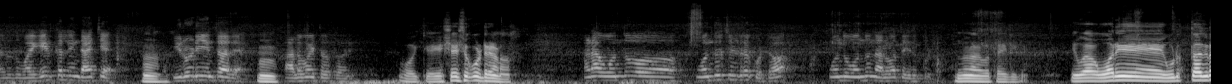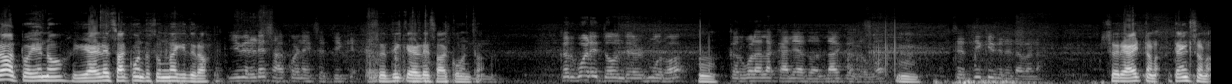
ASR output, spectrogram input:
ಅದು ವೈಗೇರ್ಕಲ್ಲಿಂದ ಆಚೆ. ಈರೋಡಿ ಅಂತ ಅದೇ. ಅಲ್ಲಿಗೋಯ್ತು ಸಾರಿ. ಓಕೆ ಎಷ್ಟೆಷ್ಟು ಕೊಟ್ರಿ ಅಣ್ಣ? ಅಣ್ಣ ಒಂದು ಒಂದು ಚಿಲ್ಲರೆ ಕೊಟ್ಟು. ಒಂದು ಒಂದು ನಲವತ್ತೈದು ಕೊಟ್ಟು ಒಂದು ನಲ್ವತ್ತೈದಿಗೆ. ಇವಾಗ ಓರಿ ಹುಡುಕ್ತಾ ಇದ್ದೀರಾ ಅಥವಾ ಏನು? ಈ ಎರಡೇ ಸಾಕು ಅಂತ ಸುಮ್ಮನಾಗಿದ್ದೀರಾ ಇವೆರಡೇ ಸಾಕೋಣ ಈಗ ಸದ್ಯಕ್ಕೆ. ಸದ್ಯಕ್ಕೆ ಎರಡೇ ಸಾಕು ಅಂತ. ಕರ್ಗಳಿದ್ದು ಒಂದು ಎರಡು ಮೂರು. ಹ್ಞೂ ಕರ್ಗಳೆಲ್ಲ ಖಾಲಿ ಅದು ಅಲ್ಲಾಗ್ತದವು ಹ್ಞೂ ಸದ್ಯಕ್ಕೆ ಸರಿ ಆಯ್ತಣ್ಣ. ಥ್ಯಾಂಕ್ಸ್ ಅಣ್ಣ.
